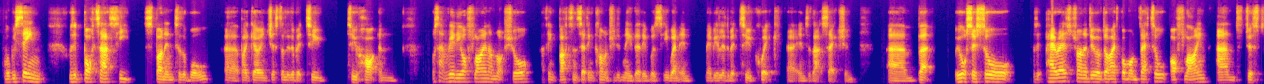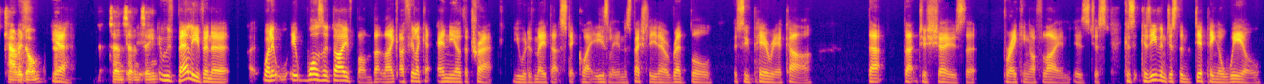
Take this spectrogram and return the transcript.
Well, we've seen, was it Bottas? He spun into the wall uh, by going just a little bit too too hot and was that really offline? I'm not sure. I think Button said in commentary, didn't he, that it was he went in maybe a little bit too quick uh, into that section. Um, but we also saw was it Perez trying to do a dive bomb on Vettel offline and just carried on. yeah, turn 17. It, it, was barely even a well, it it was a dive bomb, but like I feel like at any other track you would have made that stick quite easily, and especially you know a Red Bull, a superior car, that that just shows that braking offline is just because because even just them dipping a wheel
